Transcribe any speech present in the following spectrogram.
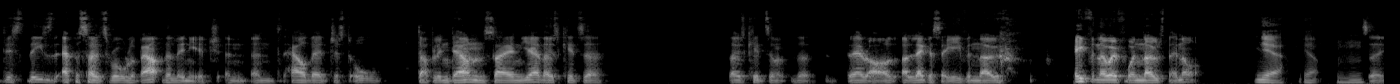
this these episodes are all about the lineage and and how they're just all doubling down and saying, yeah, those kids are those kids are the they're our, a legacy, even though even though everyone knows they're not. Yeah. Yeah. hmm So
